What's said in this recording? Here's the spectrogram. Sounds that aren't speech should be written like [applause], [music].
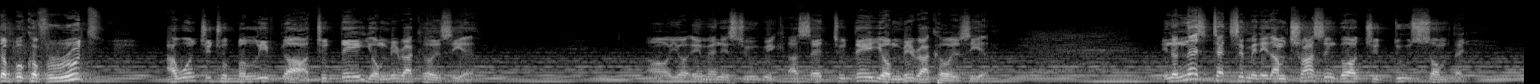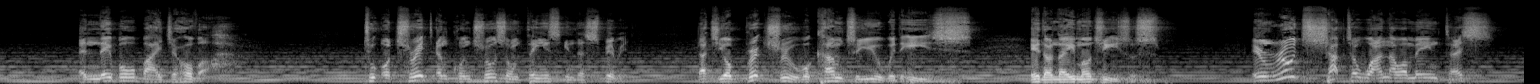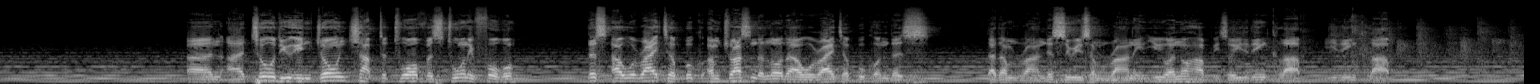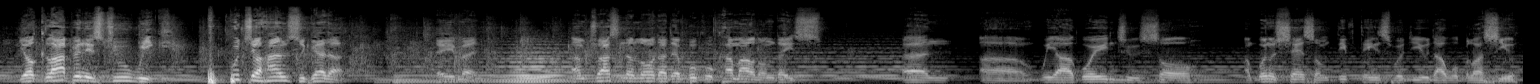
The book of Ruth. I want you to believe God. Today, your miracle is here. Oh, your amen is too weak. I said, Today, your miracle is here. In the next 30 minutes, I'm trusting God to do something enabled by Jehovah to operate and control some things in the spirit that your breakthrough will come to you with ease in the name of Jesus. In Ruth chapter 1, our main text, and I told you in John chapter 12, verse 24, this I will write a book. I'm trusting the Lord I will write a book on this that I'm running, this series I'm running. You are not happy, so you didn't clap. You didn't clap. Your clapping is too weak. Put your hands together. Amen. I'm trusting the Lord that the book will come out on this. And uh, we are going to so I'm going to share some deep things with you that will bless you.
